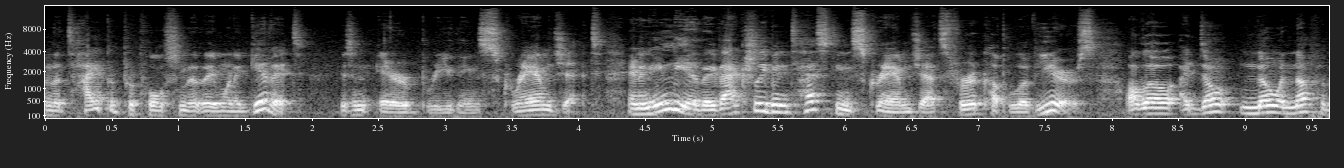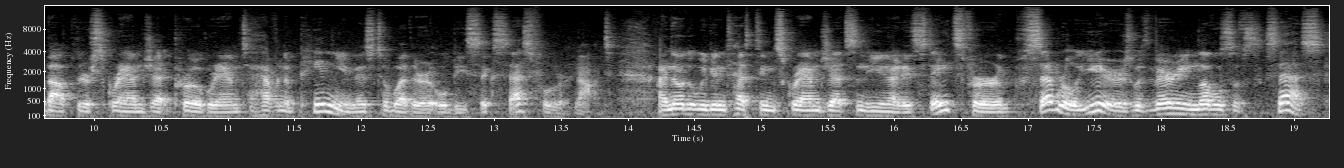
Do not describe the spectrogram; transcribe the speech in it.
And the type of propulsion that they want to give it is an air-breathing scramjet. And in India, they've actually been testing scramjets for a couple of years, although I don't know enough about their scramjet program to have an opinion as to whether it will be successful or not. I know that we've been testing scramjets in the United States for several years with varying levels of success,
